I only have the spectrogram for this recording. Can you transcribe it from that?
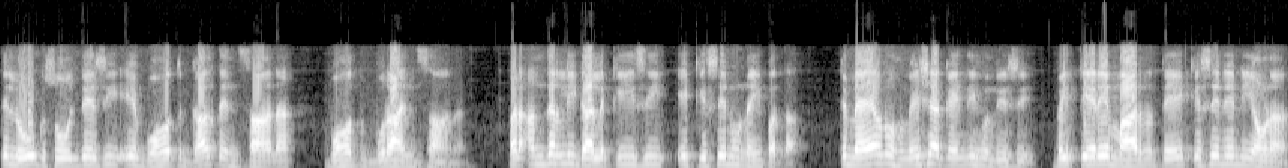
ਤੇ ਲੋਕ ਸੋਚਦੇ ਸੀ, ਇਹ ਬਹੁਤ ਗਲਤ ਇਨਸਾਨ ਆ, ਬਹੁਤ ਬੁਰਾ ਇਨਸਾਨ ਆ। ਪਰ ਅੰਦਰਲੀ ਗੱਲ ਕੀ ਸੀ, ਇਹ ਕਿਸੇ ਨੂੰ ਨਹੀਂ ਪਤਾ। ਤੇ ਮੈਂ ਉਹਨੂੰ ਹਮੇਸ਼ਾ ਕਹਿੰਦੀ ਹੁੰਦੀ ਸੀ, ਬਈ, ਤੇਰੇ ਮਾਰਨ ਤੇ ਕਿਸੇ ਨੇ ਨਹੀਂ ਆਉਣਾ,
